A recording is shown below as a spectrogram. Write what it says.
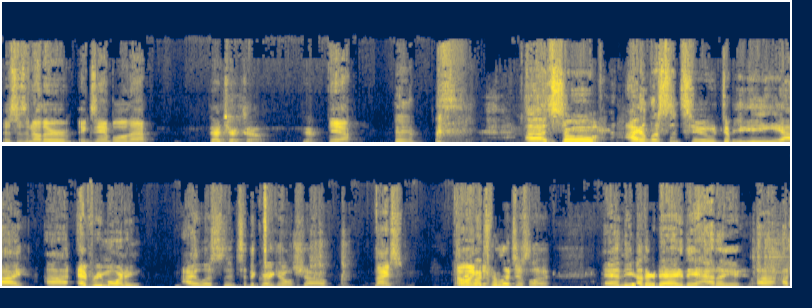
this is another example of that. That checks out. Yeah. Yeah. Yeah. uh, so I listened to WEEI uh, every morning. I listen to the Greg Hill show. Nice. Pretty like much them. religiously. And the other day they had a, uh, a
